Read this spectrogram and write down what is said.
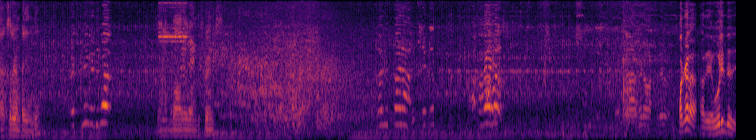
యాక్సిడెంట్ అయింది. చాలా బాధగా ఉంది ఫ్రెండ్స్. ಪಕ್ಕರ ಅದೇ ಓಡಿದ್ದದೆ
